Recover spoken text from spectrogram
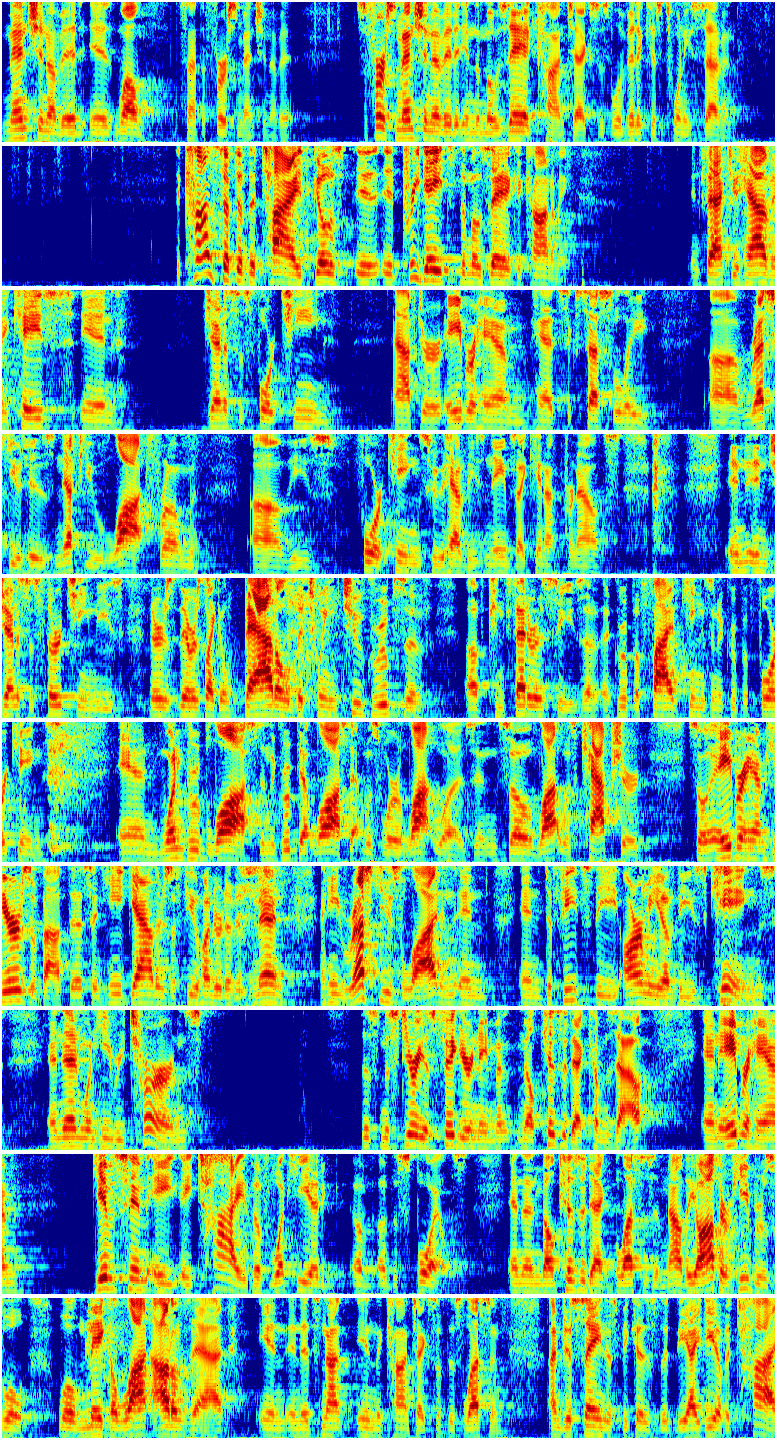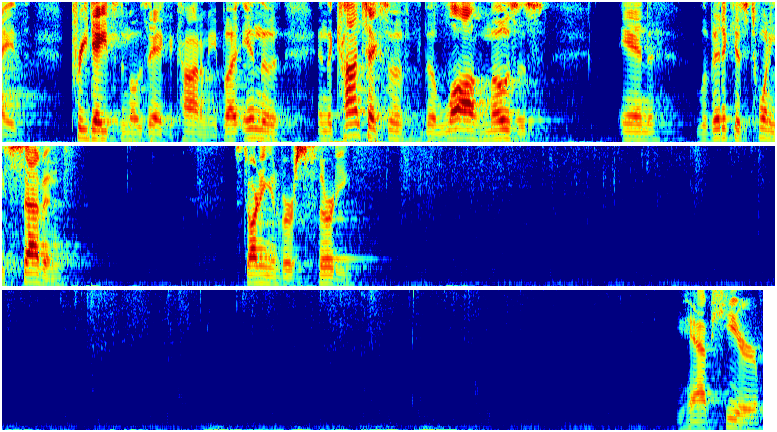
mention of it is, well, it's not the first mention of it. It's the first mention of it in the Mosaic context is Leviticus 27. The concept of the tithe goes, it, predates the Mosaic economy. In fact, you have a case in Genesis 14 after Abraham had successfully uh, rescued his nephew Lot from uh, these four kings who have these names I cannot pronounce. in, in Genesis 13, these, there's, there was like a battle between two groups of, of confederacies a, a group of five kings and a group of four kings. And one group lost, and the group that lost, that was where Lot was. And so Lot was captured. So Abraham hears about this, and he gathers a few hundred of his men, and he rescues Lot and, and and defeats the army of these kings. And then when he returns, this mysterious figure named Melchizedek comes out, and Abraham gives him a, a tithe of what he had of, of the spoils. And then Melchizedek blesses him. Now, the author of Hebrews will, will make a lot out of that, in, and it's not in the context of this lesson. I'm just saying this because the, the idea of a tithe predates the Mosaic economy. But in the, in the context of the law of Moses, in Leviticus 27, starting in verse 30, you have here,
